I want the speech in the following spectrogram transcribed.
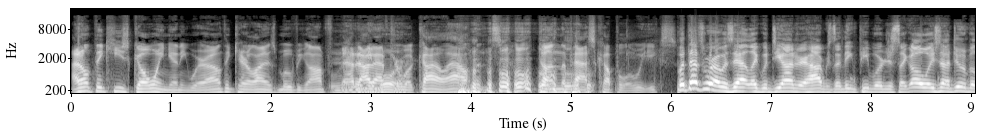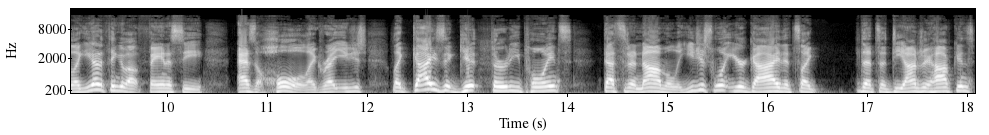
I don't think he's going anywhere. I don't think Carolina's moving on from. Not Not after what Kyle Allen's done the past couple of weeks. But that's where I was at, like with DeAndre Hopkins. I think people are just like, oh, he's not doing it. But like, you got to think about fantasy as a whole. Like, right? You just, like, guys that get 30 points, that's an anomaly. You just want your guy that's like, that's a DeAndre Hopkins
